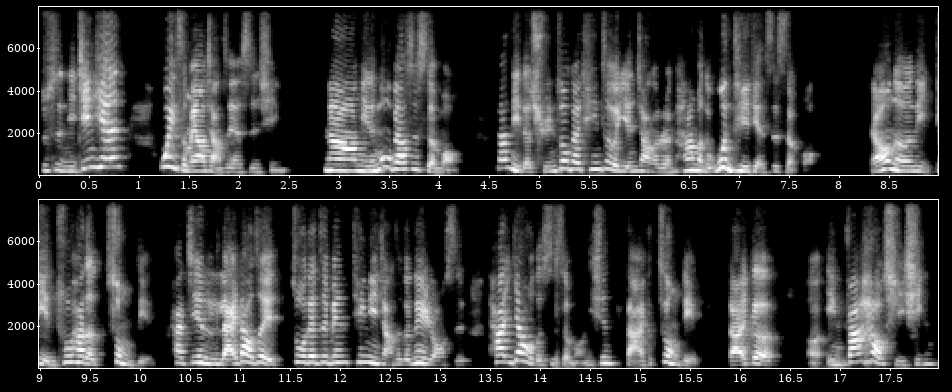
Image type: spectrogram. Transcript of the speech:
就是你今天为什么要讲这件事情？那你的目标是什么？那你的群众在听这个演讲的人，他们的问题点是什么？然后呢，你点出他的重点。他今天来到这里，坐在这边听你讲这个内容时，他要的是什么？你先打一个重点，打一个呃，引发好奇心。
